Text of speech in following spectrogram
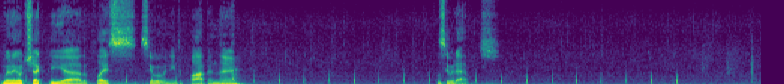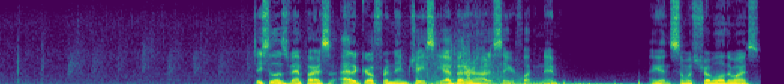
I'm gonna go check the uh, the place, see what we need to pop in there. We'll see what happens. JC loves vampires. I had a girlfriend named JC. I better know how to say your fucking name. I get in so much trouble otherwise.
